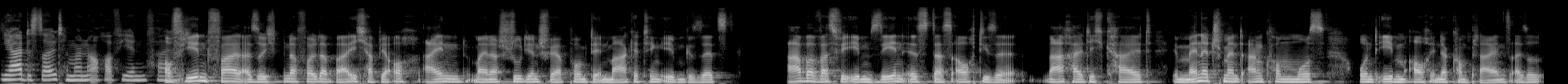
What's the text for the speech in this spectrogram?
Ja, das sollte man auch auf jeden Fall. Auf jeden Fall. Also ich bin da voll dabei. Ich habe ja auch einen meiner Studienschwerpunkte in Marketing eben gesetzt. Aber was wir eben sehen, ist, dass auch diese Nachhaltigkeit im Management ankommen muss und eben auch in der Compliance. Also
